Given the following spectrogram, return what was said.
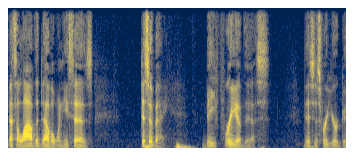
that's a lie of the devil when he says, disobey. Be free of this. This is for your good.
